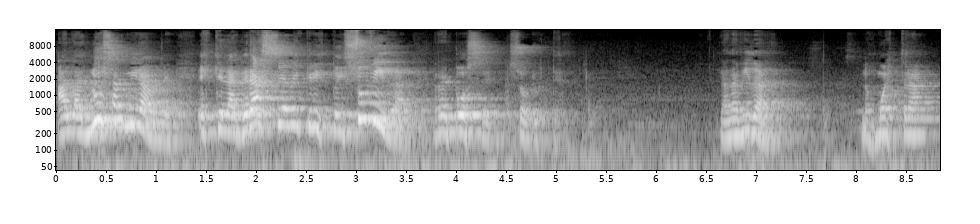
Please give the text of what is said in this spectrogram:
a la luz admirable es que la gracia de Cristo y su vida repose sobre usted. La Navidad nos muestra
